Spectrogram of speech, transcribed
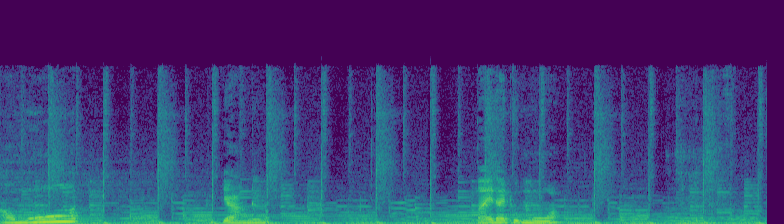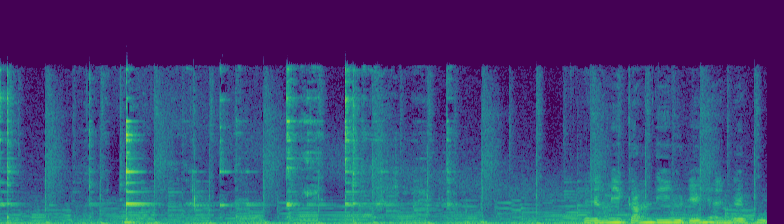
เอาหมด ทุกอย่างเลยเนาะไตได้ทุกหมูแต่ยังมีกรรมดีอยู่เดียวเนี่ยยังได้พูด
